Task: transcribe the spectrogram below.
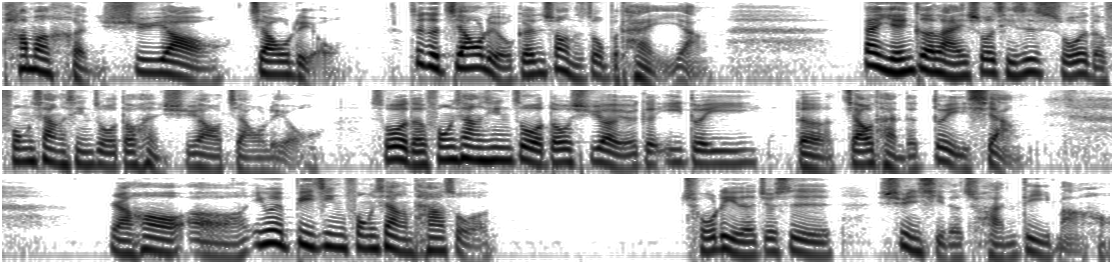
他们很需要交流。这个交流跟双子座不太一样。但严格来说，其实所有的风象星座都很需要交流，所有的风象星座都需要有一个一对一的交谈的对象。然后，呃，因为毕竟风象它所处理的就是讯息的传递嘛，哈，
